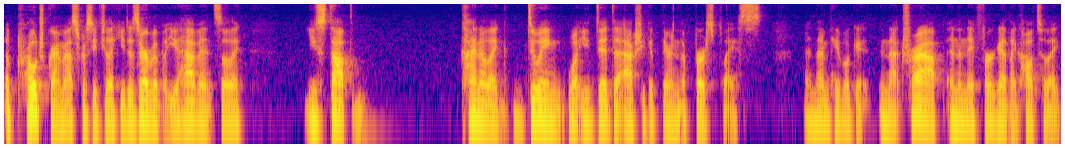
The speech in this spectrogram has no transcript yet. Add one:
approach grandmaster because you feel like you deserve it, but you haven't. So like you stopped kind of like doing what you did to actually get there in the first place. And then people get in that trap and then they forget like how to like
